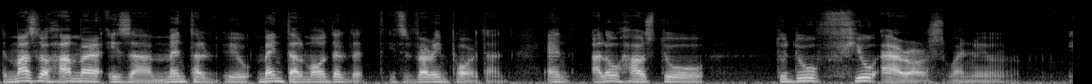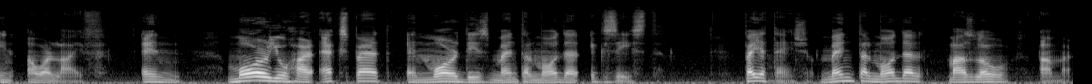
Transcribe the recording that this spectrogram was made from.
The Maslow hammer is a mental view, mental model that is very important and allow us to to do few errors when we, in our life. And more you are expert and more this mental model exists. Pay attention. Mental model Maslow hammer.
